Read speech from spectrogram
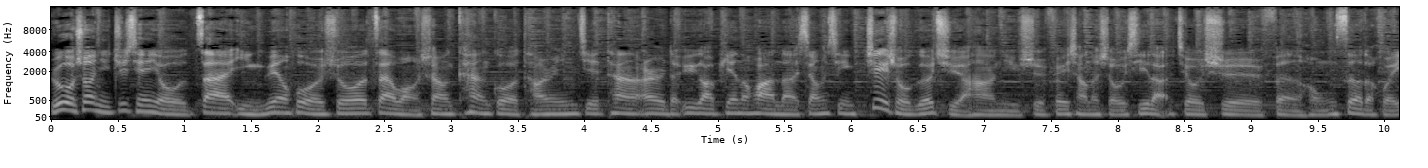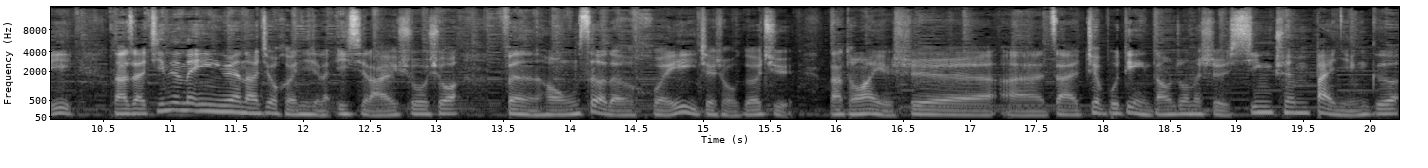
如果说你之前有在影院或者说在网上看过《唐人街探案二》的预告片的话呢，相信这首歌曲啊你是非常的熟悉了，就是《粉红色的回忆》。那在今天的音乐呢，就和你来一起来说说。《粉红色的回忆》这首歌曲，那同样也是呃，在这部电影当中呢是新春拜年歌。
